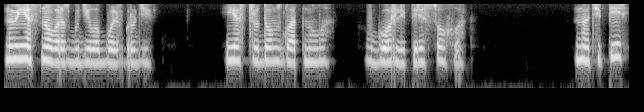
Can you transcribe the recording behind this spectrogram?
Но меня снова разбудила боль в груди. Я с трудом сглотнула, в горле пересохло. Но теперь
